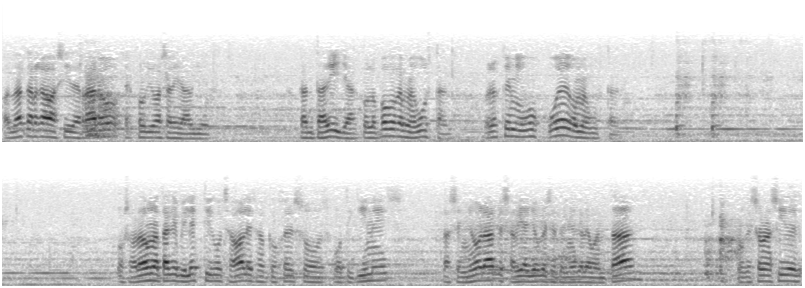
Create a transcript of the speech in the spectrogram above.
Cuando ha cargado así de raro es porque iba a salir alguien. Cantarillas, con lo poco que me gustan. Pero es que ningún juego me gustan. Os habrá un ataque epiléptico, chavales, al coger esos botiquines. La señora, que sabía yo que se tenía que levantar. Porque son así de,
